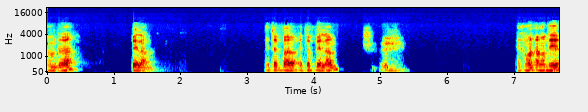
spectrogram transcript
আমরা পেলাম। এটা এটা পেলাম। এখন আমাদের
